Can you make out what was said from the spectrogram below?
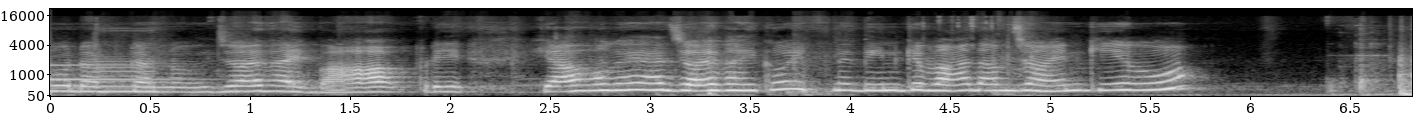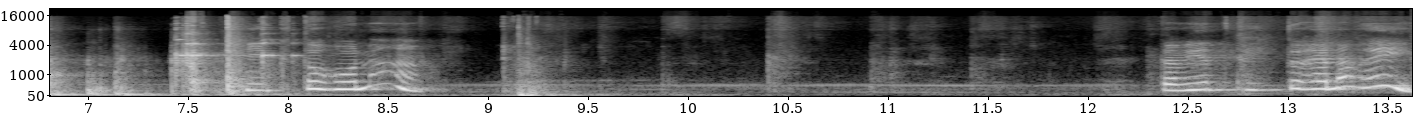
गुड आफ्टरनून जय भाई बाप रे क्या हो गया जय भाई को इतने दिन के बाद आप ज्वाइन किए हो ठीक तो हो ना तबीयत ठीक तो है ना भाई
